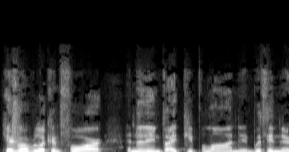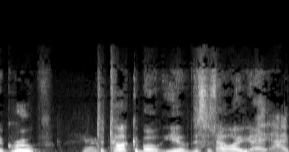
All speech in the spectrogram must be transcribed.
"Here's what we're looking for," and then they invite people on within their group yeah. to talk about. You know, this is how I, I,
